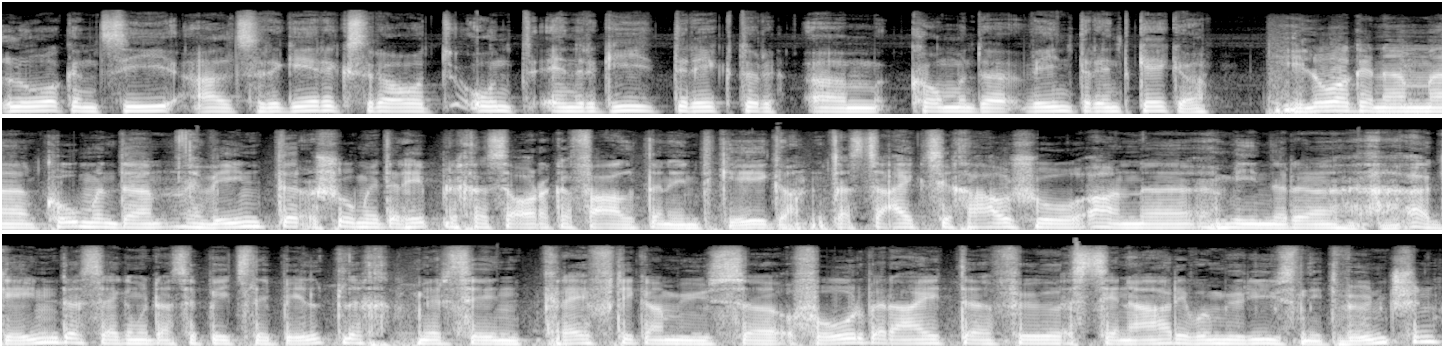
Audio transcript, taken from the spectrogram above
schauen Sie als Regierungsrat und Energiedirektor am kommenden Winter entgegen? Ich schaue dem äh, kommenden Winter schon mit erheblichen Sorgenfalten entgegen. Das zeigt sich auch schon an äh, meiner Agenda, sagen wir das ein bisschen bildlich. Wir sind kräftig an müssen vorbereiten für Szenarien, die wir uns nicht wünschen.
